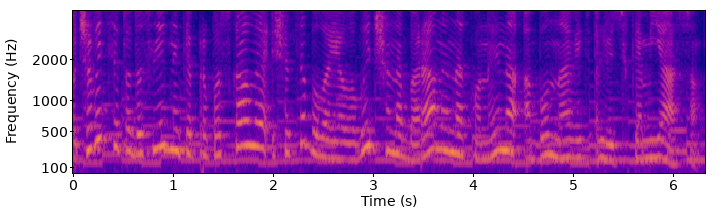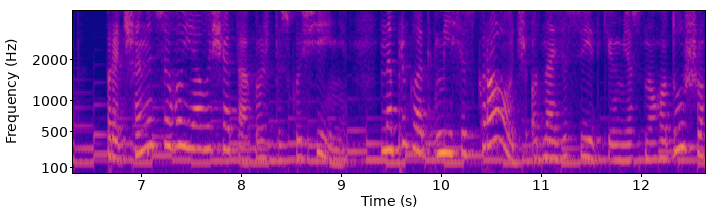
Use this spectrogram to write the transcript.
Очевидці та дослідники припускали, що це була яловичина, баранина, конина або навіть людське м'ясо. Причини цього явища також дискусійні. Наприклад, місіс Крауч, одна зі свідків м'ясного душу,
